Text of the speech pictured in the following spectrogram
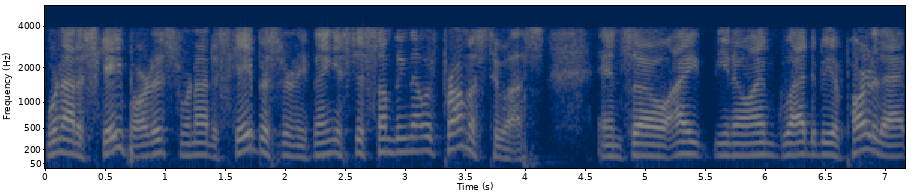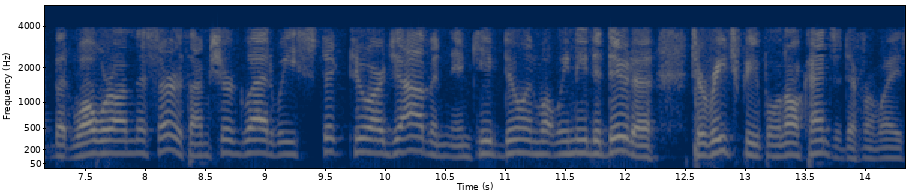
We're not escape artists, we're not escapists or anything. It's just something that was promised to us, and so I you know I'm glad to be a part of that. But while we're on this earth, I'm sure glad we stick to our job and, and keep doing what we need to do to to reach people in all kinds of different ways.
